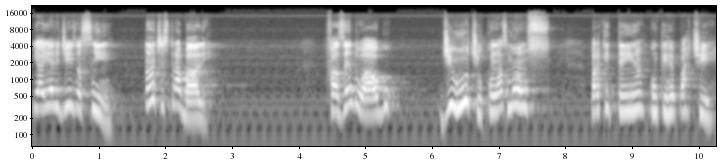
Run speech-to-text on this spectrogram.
E aí ele diz assim: antes trabalhe, fazendo algo de útil com as mãos, para que tenha com que repartir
